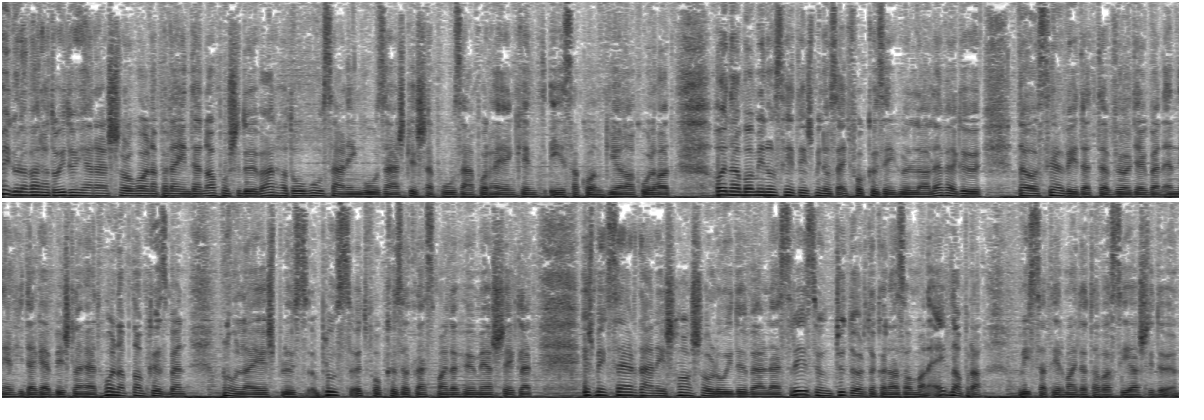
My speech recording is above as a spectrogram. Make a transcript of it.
Végül a várható időjárásról holnap eleinte napos idő várható, hószálingózás, kisebb hózápor helyenként északon kialakulhat. Hajnalban mínusz 7 és mínusz 1 fok közé hűl a levegő, de a szélvédettebb völgyekben ennél hidegebb is lehet. Holnap napközben 0 és plusz, plusz 5 fok között lesz majd a hőmérséklet. És még szerdán is hasonló időben lesz részünk, csütörtökön azonban egy napra visszatér majd a tavaszias idő.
